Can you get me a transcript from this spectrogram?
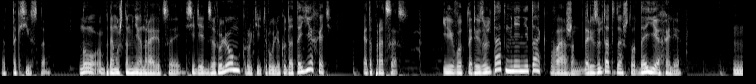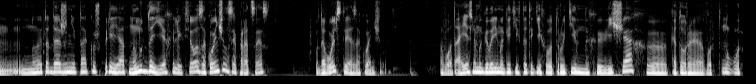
э, таксиста. Ну, потому что мне нравится сидеть за рулем, крутить руль и куда-то ехать. Это процесс. И вот результат мне не так важен. Результат это что? Доехали. Ну, это даже не так уж приятно. Ну, доехали, все, закончился процесс удовольствие закончилось. Вот. А если мы говорим о каких-то таких вот рутинных вещах, э, которые вот, ну вот,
